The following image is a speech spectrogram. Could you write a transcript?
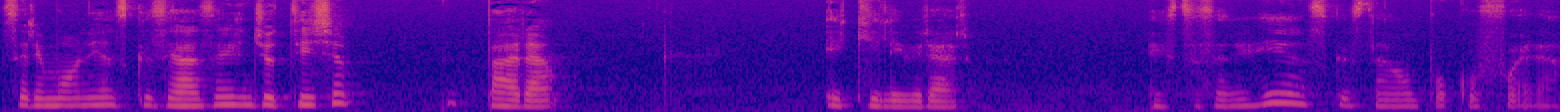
ceremonias que se hacen en Yotisha para equilibrar estas energías que están un poco fuera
